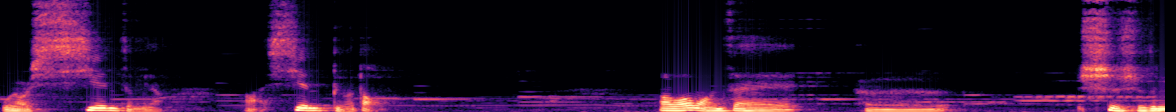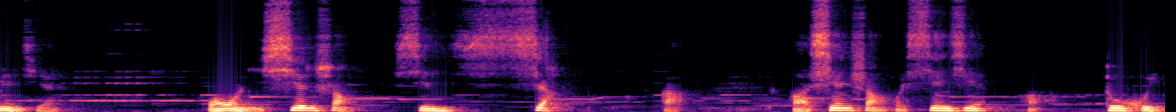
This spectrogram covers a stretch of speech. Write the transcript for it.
我要先怎么样？啊，先得到，啊，往往在呃事实的面前，往往你先上先下，啊，先上或先先啊，都会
